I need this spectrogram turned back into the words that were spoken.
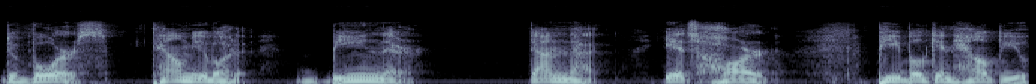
Divorce. Tell me about it. Being there. Done that. It's hard people can help you.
